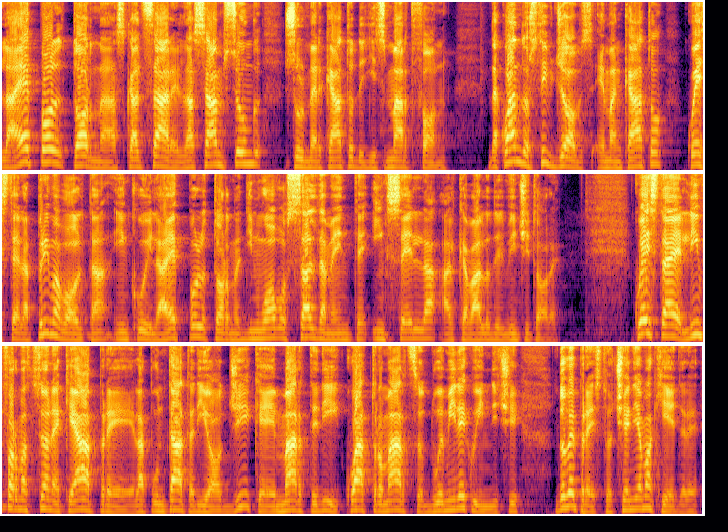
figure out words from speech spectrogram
La Apple torna a scalzare la Samsung sul mercato degli smartphone. Da quando Steve Jobs è mancato, questa è la prima volta in cui la Apple torna di nuovo saldamente in sella al cavallo del vincitore. Questa è l'informazione che apre la puntata di oggi, che è martedì 4 marzo 2015, dove presto ci andiamo a chiedere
